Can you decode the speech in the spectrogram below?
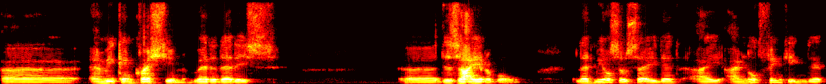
uh, and we can question whether that is uh, desirable. Let me also say that I, I'm not thinking that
